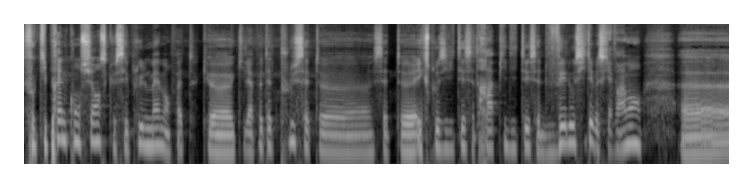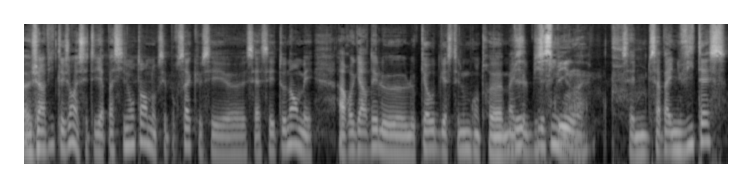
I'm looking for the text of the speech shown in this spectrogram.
faut qu'il prenne conscience que c'est plus le même en fait, que qu'il a peut-être plus cette euh, cette euh, explosivité, cette rapidité, cette vélocité, parce qu'il y a vraiment. euh, J'invite les gens et c'était il y a pas si longtemps, donc c'est pour ça que c'est euh, c'est assez étonnant, mais à regarder le, le chaos de Gastelum contre Michael Bis- Bisping, Bisping, ouais. une- ça va à une vitesse,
